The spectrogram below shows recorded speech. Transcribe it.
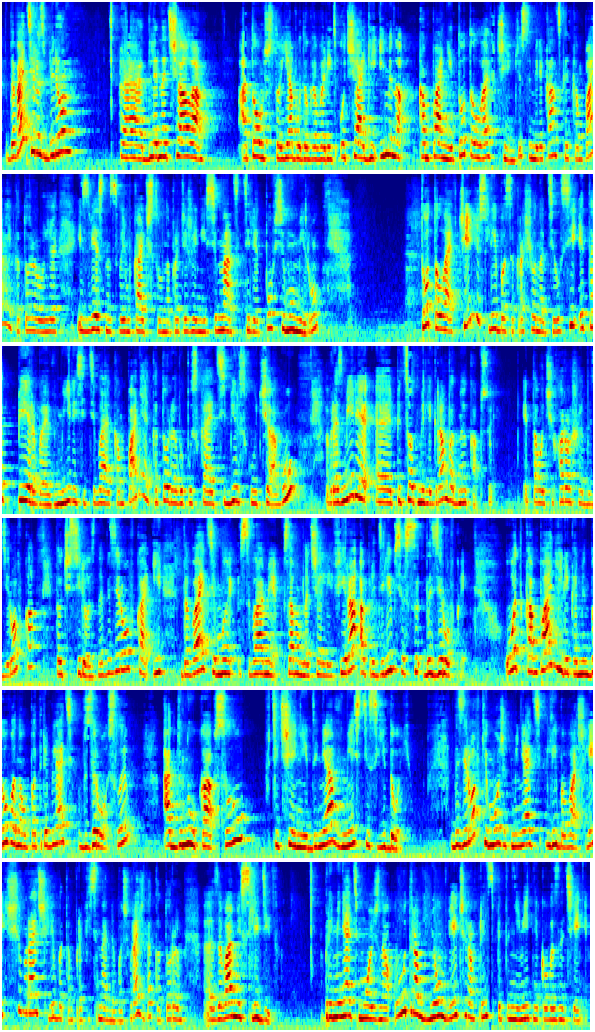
Давайте разберем э, для начала о том, что я буду говорить о чаге именно компании Total Life Changes, американской компании, которая уже известна своим качеством на протяжении 17 лет по всему миру. Total Life Changes, либо сокращенно TLC, это первая в мире сетевая компания, которая выпускает сибирскую чагу в размере 500 э, мг в одной капсуле. Это очень хорошая дозировка, это очень серьезная дозировка. И давайте мы с вами в самом начале эфира определимся с дозировкой. От компании рекомендовано употреблять взрослым одну капсулу в течение дня вместе с едой. Дозировки может менять либо ваш лечащий врач, либо там профессиональный ваш врач, да, который э, за вами следит. Применять можно утром, днем, вечером, в принципе, это не имеет никакого значения.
